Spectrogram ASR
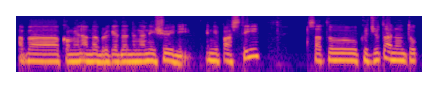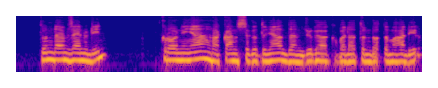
apa komen Anda berkaitan dengan isu ini? Ini pasti satu kejutan untuk Tun Daim Zainuddin, kroninya, rakan sekutunya, dan juga kepada Tun Dr. Mahathir,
